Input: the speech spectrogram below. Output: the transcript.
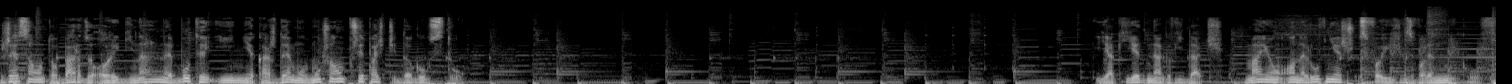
że są to bardzo oryginalne buty i nie każdemu muszą przypaść do gustu. Jak jednak widać, mają one również swoich zwolenników.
